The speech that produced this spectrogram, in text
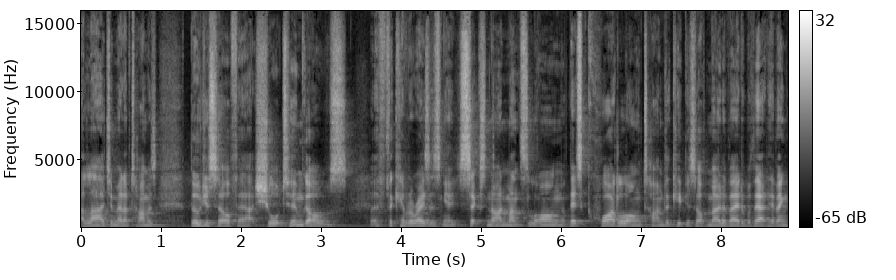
a large amount of time is build yourself out short term goals if the capital raise is you know six nine months long, that's quite a long time to keep yourself motivated without having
